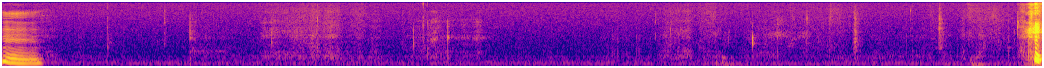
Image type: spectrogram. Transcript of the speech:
Hmm.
